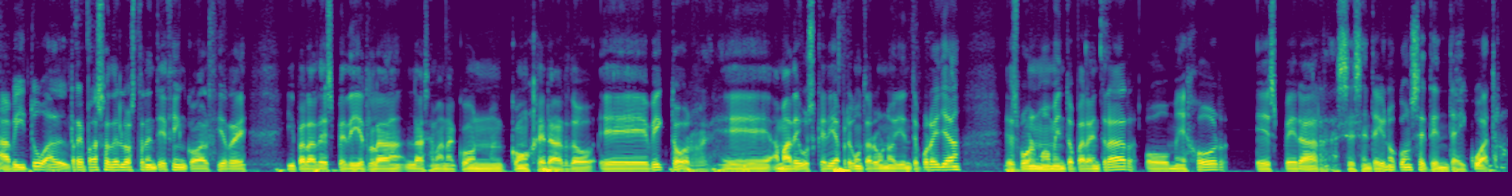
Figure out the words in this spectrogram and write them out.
habitual repaso de los 35 al cierre y para despedir la, semana con, con Gerardo. Eh, Víctor, eh, Amadeus, quería preguntar a un oyente por ella. ¿Es buen momento para entrar o mejor esperar 61,74?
